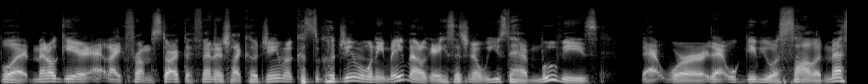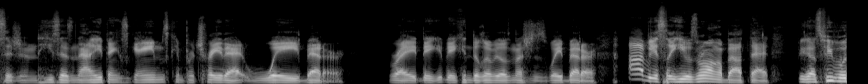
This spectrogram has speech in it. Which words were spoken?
But Metal Gear, like from start to finish, like Kojima, because Kojima, when he made Metal Gear, he says, you know, we used to have movies that were that will give you a solid message, and he says now he thinks games can portray that way better, right? They they can deliver those messages way better. Obviously, he was wrong about that because people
